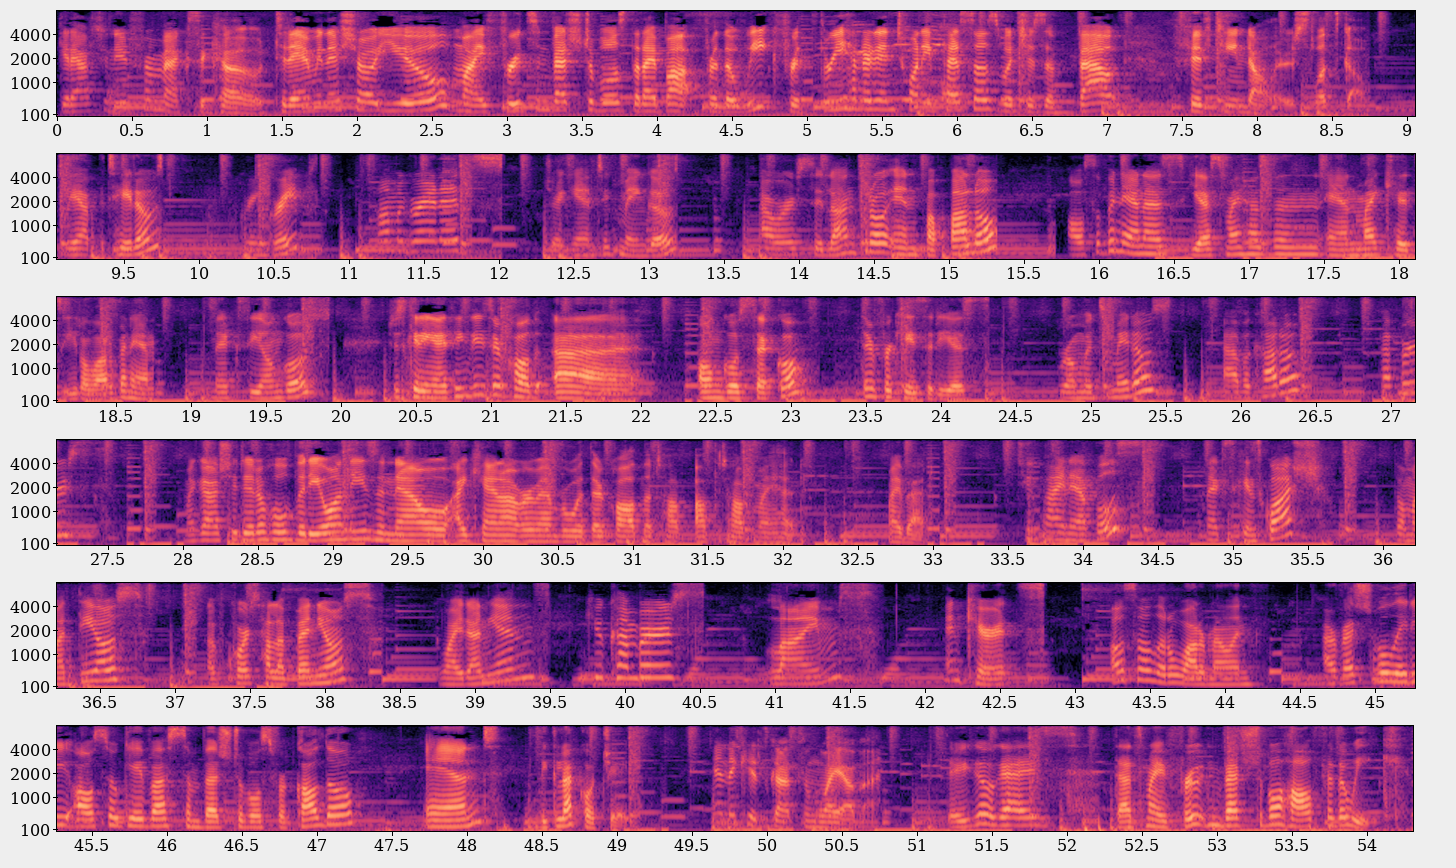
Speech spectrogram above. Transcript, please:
Good afternoon from Mexico. Today I'm going to show you my fruits and vegetables that I bought for the week for 320 pesos, which is about $15. Let's go. We have potatoes, green grapes, pomegranates, gigantic mangoes, our cilantro and papalo, also bananas. Yes, my husband and my kids eat a lot of bananas. Mexi hongos. Just kidding. I think these are called uh, hongo seco. They're for quesadillas. Roma tomatoes, avocado, peppers, my gosh, I did a whole video on these and now I cannot remember what they're called the top, off the top of my head. My bad. Two pineapples, Mexican squash, tomatillos, of course jalapenos, white onions, cucumbers, limes, and carrots. Also a little watermelon. Our vegetable lady also gave us some vegetables for caldo and huitlacoche. And the kids got some guayaba. There you go, guys. That's my fruit and vegetable haul for the week.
